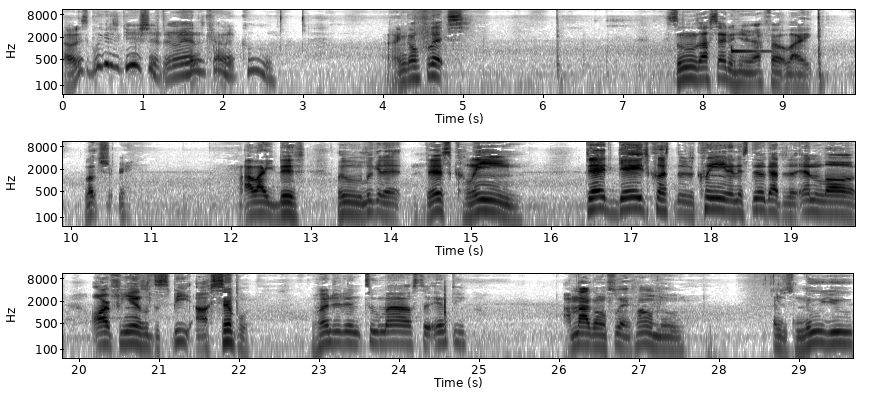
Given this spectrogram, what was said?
Oh, this look at this gear shifter, man. It's kind of cool. I ain't gonna flex. As soon as I sat in here, I felt like luxury. I like this. Ooh, look at that. That's clean. Dead gauge cluster is clean and it still got the analog RPMs with the speed are simple. 102 miles to empty. I'm not gonna flex. I don't know. I just knew you.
